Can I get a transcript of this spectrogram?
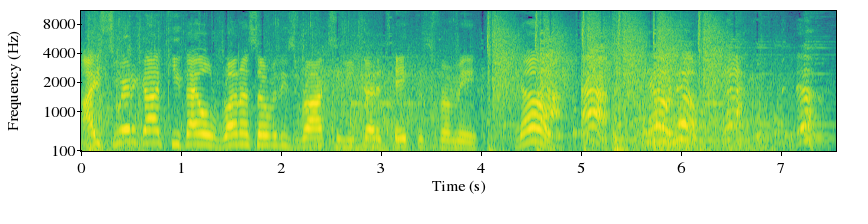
I swear to God, Keith, I will run us over these rocks if you try to take this from me. No! Ah! No, no! Ah! No!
